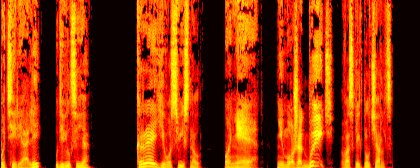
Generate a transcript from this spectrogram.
«Потеряли?» — удивился я. Крей его свистнул. «О нет, «Не может быть!» — воскликнул Чарльз.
